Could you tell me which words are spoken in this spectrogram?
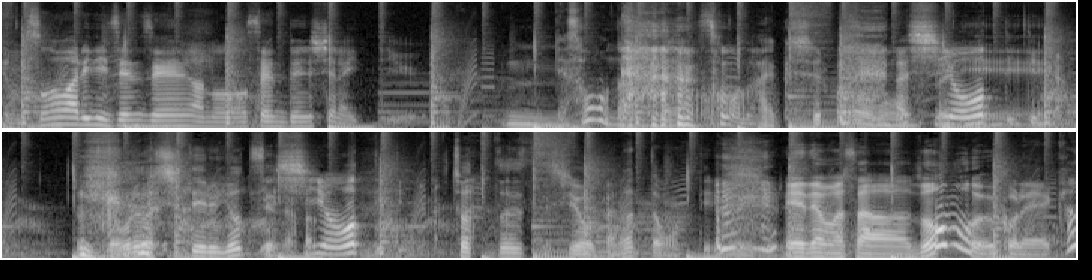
でもその割に全然あの宣伝してないっていう。うん。いやそうなんだよ。そうなんだ。早くしろよもう本当に。あしようって言ってんじゃん。いや俺はしてるよって言ってんだから。しようって言ってんだかちょっとずつしようかなって思ってるよ えでもさどう思う？これ。和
